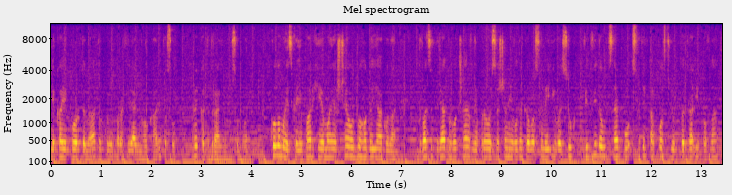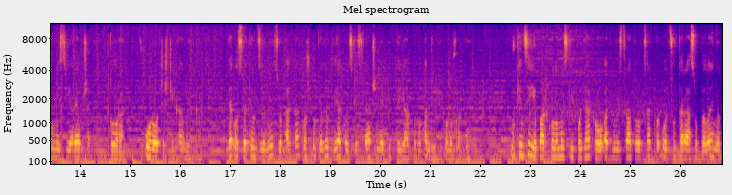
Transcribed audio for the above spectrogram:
яка є координаторкою парафіяльного карітасу при катедральному соборі. Коломийська єпархія має ще одного диякона. 29 червня преосвящений владика Василій Івасюк відвідав церкву святих апостолів Петра і Павла у місті Яремче Тора в урочищі Кам'янка, де освятив дзвіницю, а також уділив дияконське свячення під диякону Андрію Онуфраку. У кінці єпарх Коломийський подякував адміністратору церкви отцю Тарасу Пеленю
